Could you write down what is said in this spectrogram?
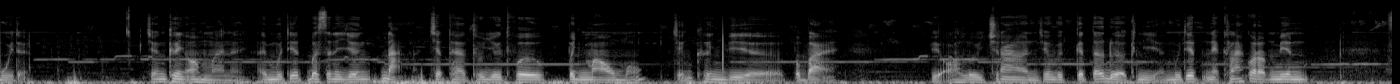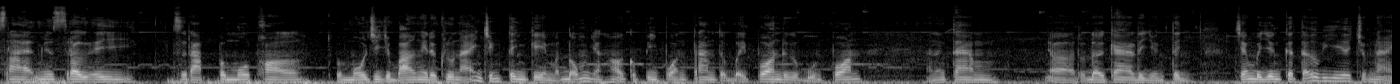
មួយទៅអញ្ចឹងឃើញអស់ប្រហែលហើយហើយមួយទៀតបើសិនជាយើងដាក់ចិត្តថាធ្វើយើងធ្វើពេញម៉ោងមកចឹងឃើញវាពិបាកវាអស់លុយច្រើនអញ្ចឹងវាគិតទៅដូចគ្នាមួយទៀតអ្នកខ្លះគាត់អត់មានស្រែអត់មានស្រូវអីសម្រាប់ប្រមូលផលប្រមូលជាចម្បើងឯដល់ខ្លួនឯងអញ្ចឹងទិញគេមួយដុំយ៉ាងហោចក៏2500ទៅ3000ឬក៏4000អានឹងតាមរដូវកាលដែលយើងទិញអញ្ចឹងបើយើងគិតទៅវាចំណាយ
